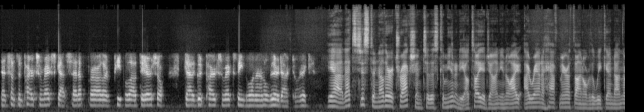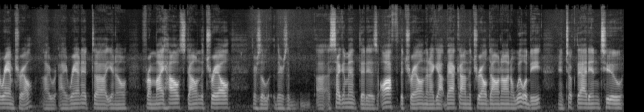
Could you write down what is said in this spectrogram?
that's something Parks and Recs got set up for all our people out there. So got a good Parks and Recs thing going on over there, Doctor Rick. Yeah, that's just another attraction to this community. I'll tell you, John, you know, I, I ran a half marathon over the weekend on the Ram Trail. I, I ran it, uh, you know, from my house down the trail. There's a there's a, a segment that is off the trail, and then I got back on the trail down on a Willoughby and took that into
